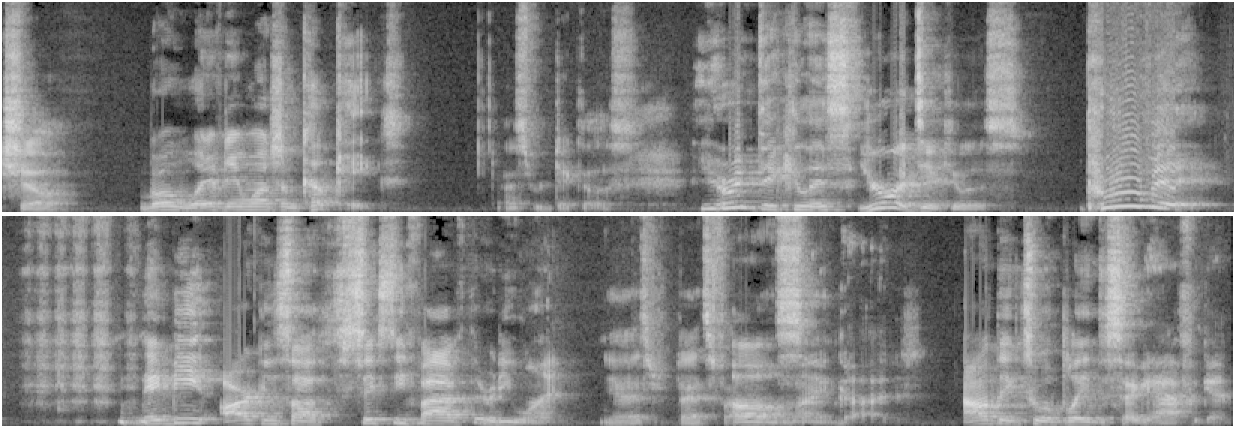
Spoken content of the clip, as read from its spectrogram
chill. Bro, what if they want some cupcakes? That's ridiculous. You're ridiculous. You're ridiculous. Prove it. they beat Arkansas 65-31. Yeah, that's that's fucking Oh insane. my god. I don't think Tua played the second half again.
